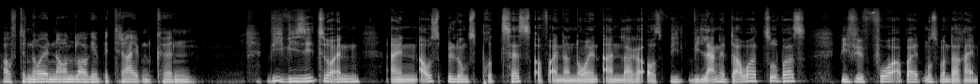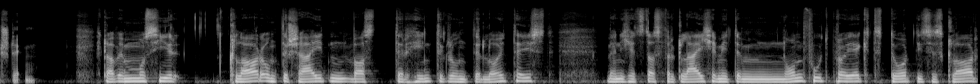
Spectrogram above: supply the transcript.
auf der neuen Anlage betreiben können. Wie, wie sieht so ein, ein Ausbildungsprozess auf einer neuen Anlage aus? Wie, wie lange dauert sowas? Wie viel Vorarbeit muss man da reinstecken? Ich glaube, man muss hier klar unterscheiden, was der Hintergrund der Leute ist. Wenn ich jetzt das vergleiche mit dem Non-Food-Projekt, dort ist es klar,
